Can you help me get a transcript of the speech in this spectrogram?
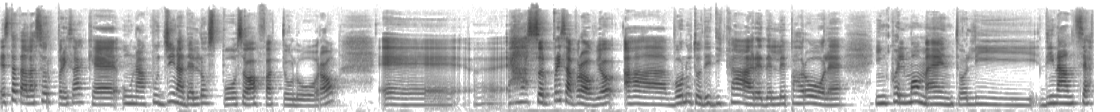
è stata la sorpresa che una cugina dello sposo ha fatto loro e eh, a sorpresa proprio ha voluto dedicare delle parole in quel momento lì dinanzi a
